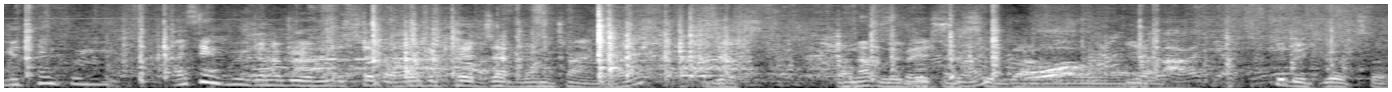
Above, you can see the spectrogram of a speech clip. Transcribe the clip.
you think we? I think we're gonna be able to sit all the kids at one time, right? Yes. Enough Hopefully space, right? sit down. Yeah. Should be good, sir.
